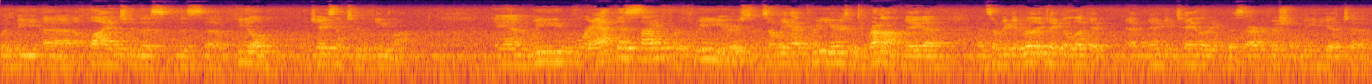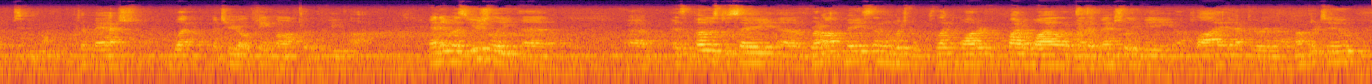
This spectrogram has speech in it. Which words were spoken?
would be uh, applied to this, this uh, field adjacent to the feedlot. And we were at this site for three years, and so we had three years of runoff data, and so we could really take a look at, at maybe tailoring this artificial media to, to, to match what material came off of the feedlot. And it was usually, uh, uh, as opposed to say a runoff basin, which would collect water for quite a while and then eventually be applied after a month or two,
